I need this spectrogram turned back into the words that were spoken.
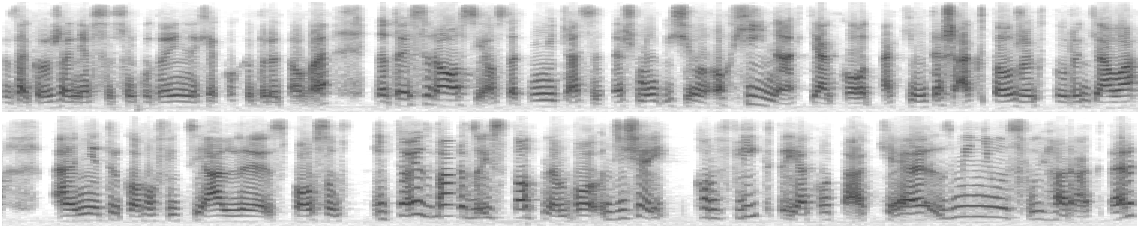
zagrożenia w stosunku do innych jako hybrydowe, no to jest Rosja. Ostatnimi czasy też mówi się o Chinach jako takim też aktorze, który działa nie tylko w oficjalny sposób. I to jest bardzo istotne, bo dzisiaj konflikty jako takie zmieniły swój charakter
